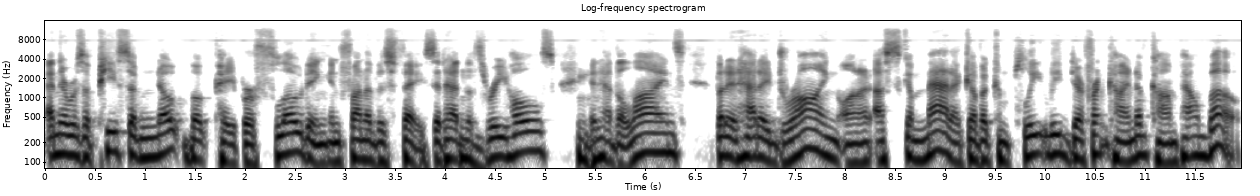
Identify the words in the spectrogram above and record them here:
and there was a piece of notebook paper floating in front of his face. It had mm. the hmm. three holes, mm. it had the lines, but it had a drawing on it, a schematic of a completely different kind of compound bow.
